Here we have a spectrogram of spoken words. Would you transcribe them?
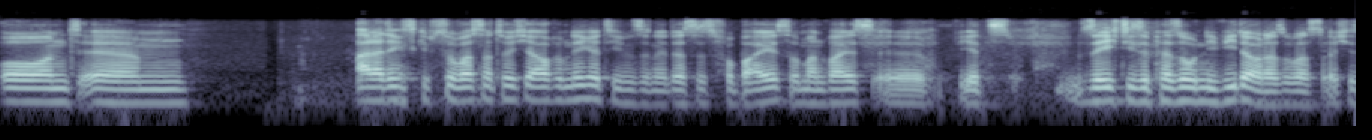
Und ähm, allerdings gibt es sowas natürlich auch im negativen Sinne, dass es vorbei ist und man weiß, äh, jetzt sehe ich diese Person nie wieder oder sowas. Solche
